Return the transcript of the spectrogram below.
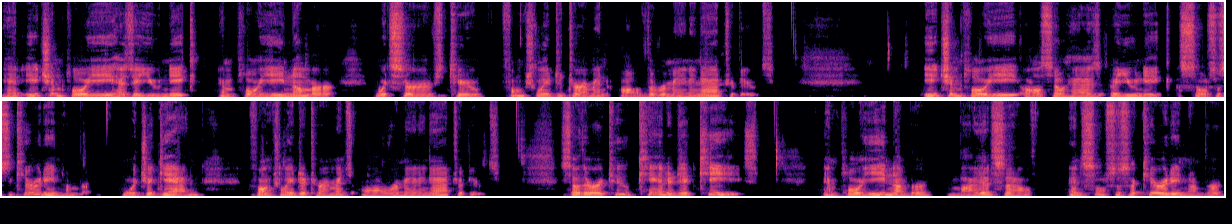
and each employee has a unique employee number which serves to functionally determine all of the remaining attributes. Each employee also has a unique social security number, which again functionally determines all remaining attributes. So there are two candidate keys, employee number by itself and social security number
